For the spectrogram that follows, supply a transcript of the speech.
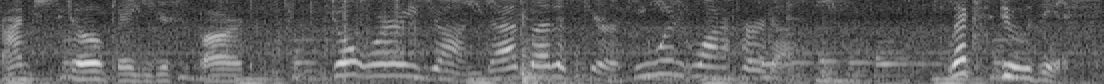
I'm still getting disbarred. Don't worry, John. Dad let us here. He wouldn't want to hurt us. Let's do this.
